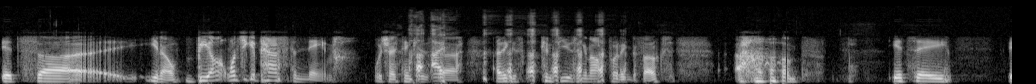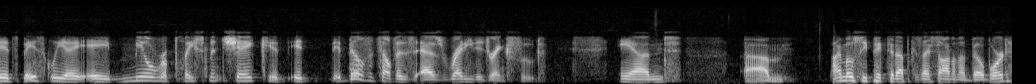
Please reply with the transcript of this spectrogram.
it's uh, you know beyond once you get past the name, which I think is uh, I think is confusing and off-putting to folks. Um, it's a it's basically a, a meal replacement shake. It, it it bills itself as as ready to drink food, and um, I mostly picked it up because I saw it on the billboard,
